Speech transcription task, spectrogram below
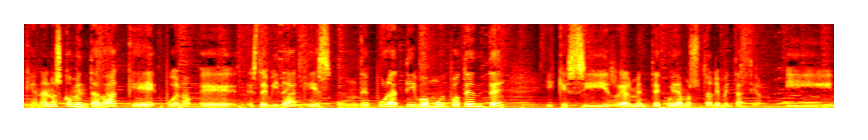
que Ana nos comentaba que, bueno, eh, es debida a que es un depurativo muy potente y que si realmente cuidamos nuestra alimentación y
